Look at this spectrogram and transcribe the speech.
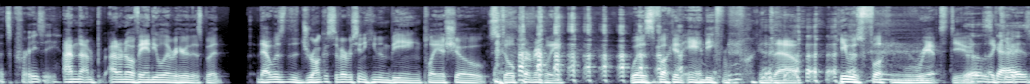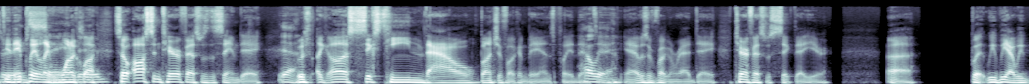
That's crazy. I'm not. I don't know if Andy will ever hear this, but that was the drunkest I've ever seen a human being play a show still perfectly. was fucking Andy from fucking Thou. He was fucking ripped, dude. Those like, guys dude, are they played at like one o'clock. dude. So Austin Terrorfest was the same day. Yeah. It was like us, sixteen Thou, bunch of fucking bands played that Hell day. yeah. yeah, it was a fucking rad day. Terrorfest was sick that year. Uh, but we yeah we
